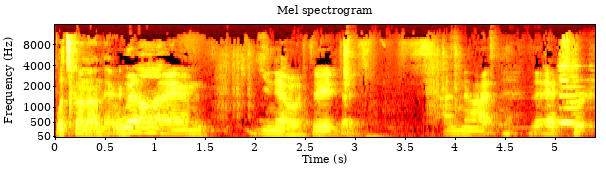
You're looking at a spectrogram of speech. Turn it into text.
What's going on there? Well, um, you know, I'm not the expert.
